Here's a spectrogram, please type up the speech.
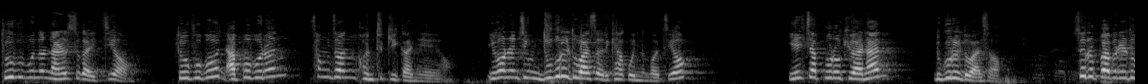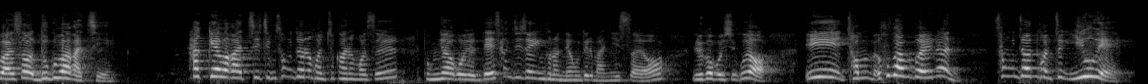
두 부분으로 나눌 수가 있지요. 두 부분 앞부분은 성전 건축 기간이에요. 이거는 지금 누구를 도와서 이렇게 하고 있는 거지요? 1차 포로 교환한 누구를 도와서? 스루바벨을 도와서 누구와 같이? 학계와 같이 지금 성전을 건축하는 것을 독려하고 있는데 상징적인 그런 내용들이 많이 있어요. 읽어보시고요. 이 전, 후반부에는 성전 건축 이후에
